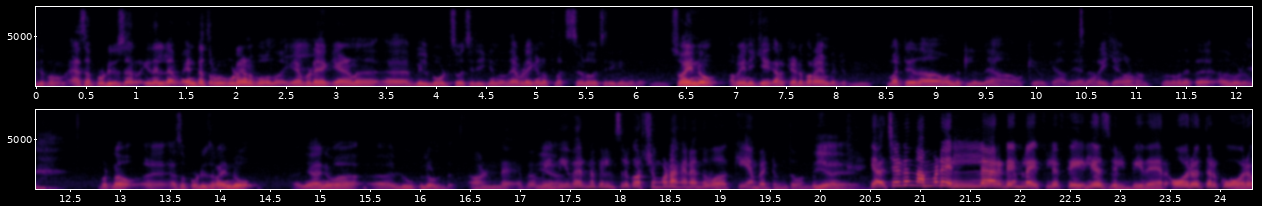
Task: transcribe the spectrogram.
ഇതിപ്പം ആസ് എ പ്രൊഡ്യൂസർ ഇതെല്ലാം എന്റെ ത്രൂവും കൂടെയാണ് പോകുന്നത്. എവിടെയൊക്കെയാണ് ബിൽ ബോർഡ്സ് വെച്ചിരിക്കുന്നത് എവിടെയൊക്കെയാണ് ഫ്ലക്സുകൾ വെച്ചിരിക്കുന്നത്. സോ ഐ നോ അപ്പോൾ എനിക്ക് കറക്റ്റായിട്ട് പറയാൻ പറ്റും. മറ്റേത് ആ വന്നിട്ടില്ലല്ലേ? ആ ഓക്കെ ഓക്കെ അത് ഞാൻ അറിയിക്കാം കേട്ടോ. എന്ന് പറഞ്ഞിട്ട് അത് വിടും. But now as a producer I know ഞാനും ആ ലൂപ്പിലുണ്ട്. ഉണ്ട്. ഇപ്പം. ഇനി വരുന്ന ഫിലിംസിൽ കുറച്ചും കൂടെ അങ്ങനെ ഒന്ന് വർക്ക് ചെയ്യാൻ പറ്റും തോന്നുന്നു. ചേട്ടാ നമ്മുടെ എല്ലാവരുടെയും ലൈഫിൽ ഫെയിലിയേഴ്സ് വിൽ ബി ദയർ ഓരോരുത്തർക്കും ഓരോ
